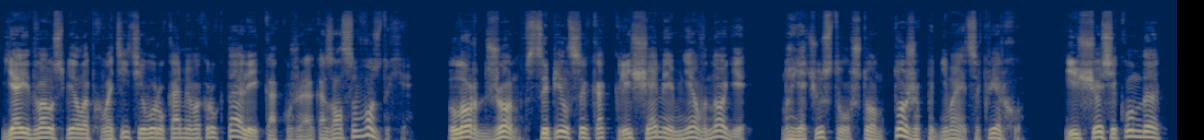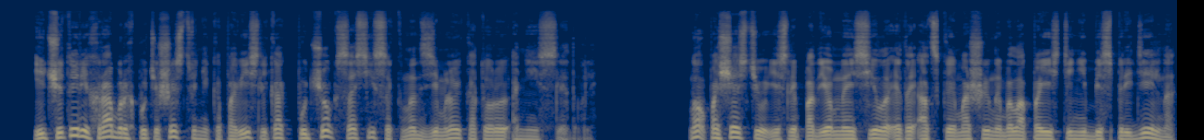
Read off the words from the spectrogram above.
Я едва успел обхватить его руками вокруг талии, как уже оказался в воздухе. Лорд Джон вцепился как клещами мне в ноги, но я чувствовал, что он тоже поднимается кверху. Еще секунда, и четыре храбрых путешественника повисли, как пучок сосисок над землей, которую они исследовали. Но, по счастью, если подъемная сила этой адской машины была поистине беспредельна,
